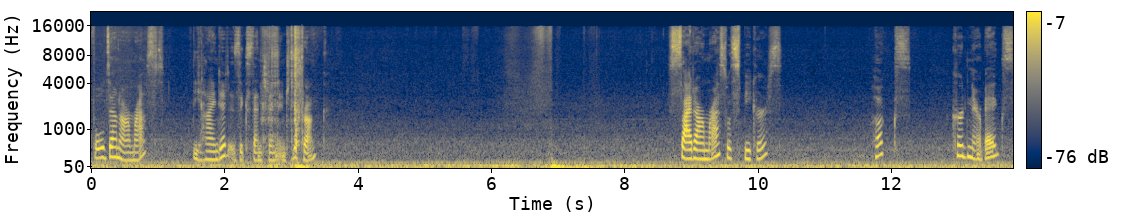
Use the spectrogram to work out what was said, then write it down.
fold down armrest. Behind it is extension into the trunk. Side armrest with speakers, hooks, curtain airbags,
